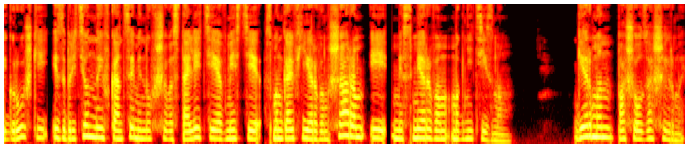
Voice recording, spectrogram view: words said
игрушки, изобретенные в конце минувшего столетия вместе с монгольфьеровым шаром и месмеровым магнетизмом. Герман пошел за ширмы.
